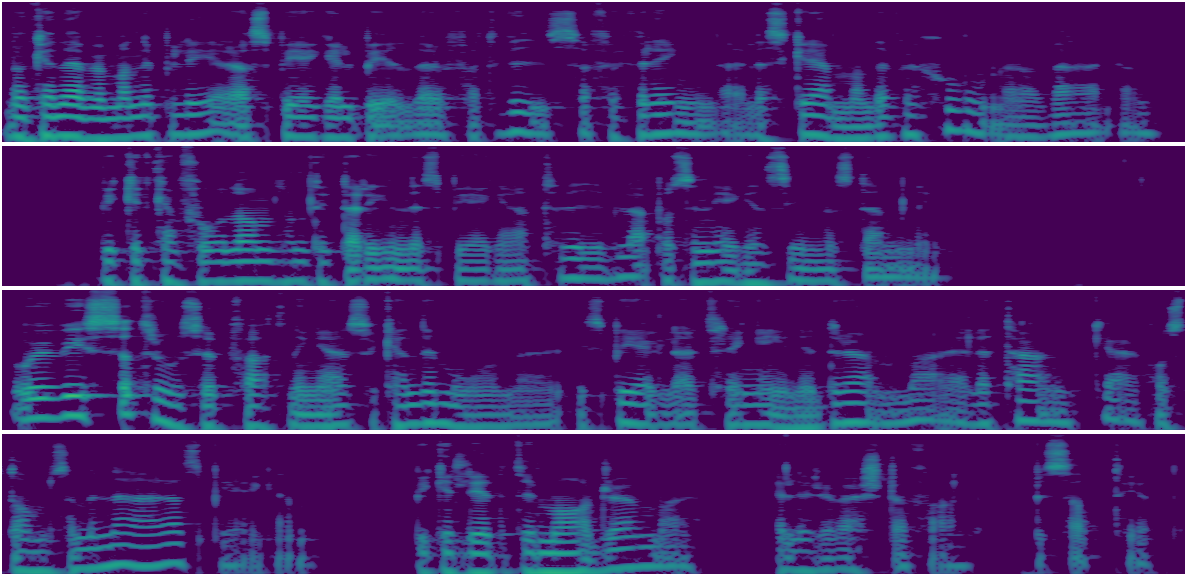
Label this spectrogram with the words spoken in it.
De kan även manipulera spegelbilder för att visa förvrängda eller skrämmande versioner av världen. vilket kan få de som tittar in i spegeln att tvivla på sin egen sinnesstämning. Och i vissa trosuppfattningar så kan demoner i speglar tränga in i drömmar eller tankar hos de som är nära spegeln, vilket leder till mardrömmar eller i värsta fall besatthet.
